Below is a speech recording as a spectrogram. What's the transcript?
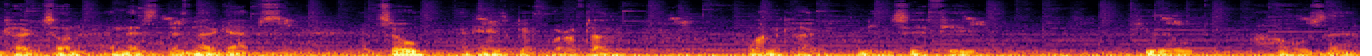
coats on and there's, there's no gaps at all. And here's a bit where I've done one coat and you can see a few, few little holes there.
